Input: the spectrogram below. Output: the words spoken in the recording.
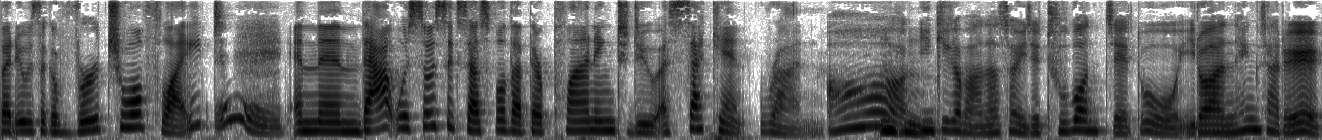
but it was like a virtual flight. And then that was so successful that they're planning to do a second run. 아, 인기가 많아서 이제 두 번째도 이러한 행사를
